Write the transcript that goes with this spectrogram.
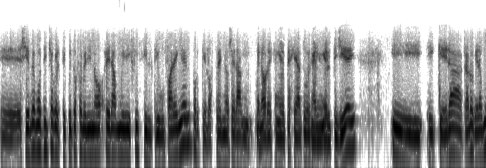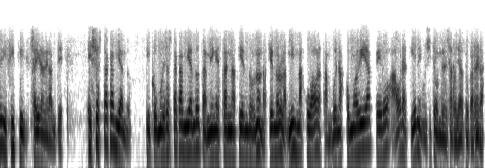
Eh, siempre hemos dicho que el circuito femenino era muy difícil triunfar en él porque los premios eran menores que en el PGA Tour, en el, en el PGA, y, y que era, claro, que era muy difícil salir adelante. Eso está cambiando. Y como eso está cambiando, también están naciendo, no, naciendo las mismas jugadoras tan buenas como había, pero ahora tienen un sitio donde desarrollar su carrera.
